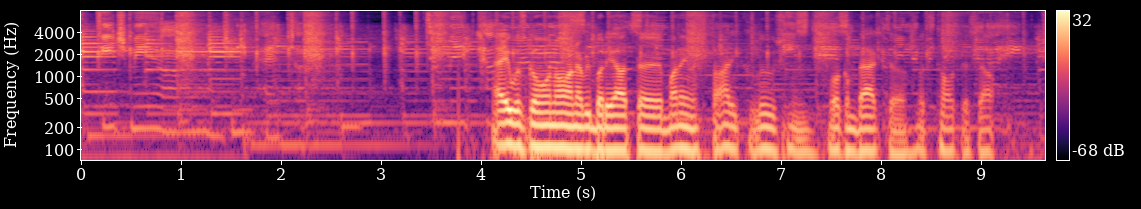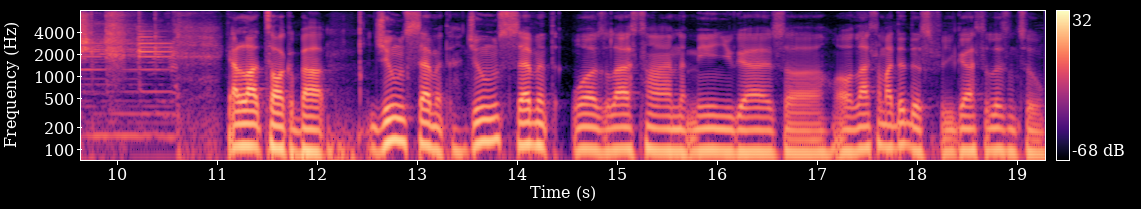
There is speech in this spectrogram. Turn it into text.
to teach me all that you had taught. Tell me how Hey, what's going on, everybody out there? My name is Fadi Kalush, and welcome back to Let's Talk This Out. Got a lot to talk about. June 7th. June 7th was the last time that me and you guys, uh, well, last time I did this for you guys to listen to.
